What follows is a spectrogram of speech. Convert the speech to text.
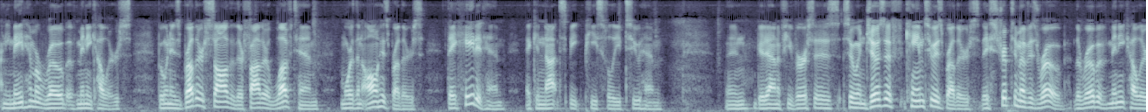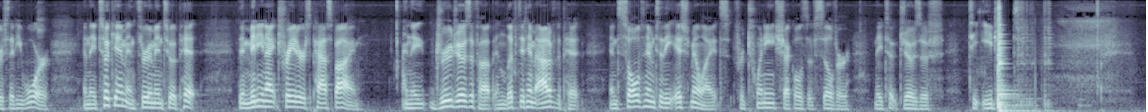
And he made him a robe of many colors. But when his brothers saw that their father loved him more than all his brothers, they hated him and could not speak peacefully to him. Then go down a few verses. So when Joseph came to his brothers, they stripped him of his robe, the robe of many colors that he wore, and they took him and threw him into a pit. The Midianite traders passed by, and they drew Joseph up and lifted him out of the pit and sold him to the Ishmaelites for twenty shekels of silver. They took Joseph to Egypt.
